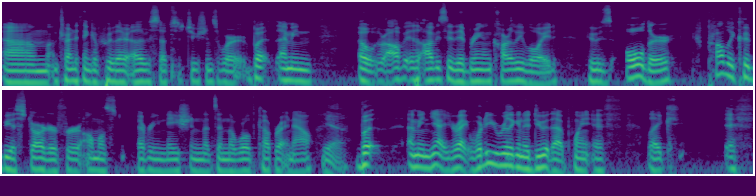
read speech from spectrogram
Um, I'm trying to think of who their other substitutions were, but I mean, oh, obviously they bring in Carli Lloyd, who's older, who probably could be a starter for almost every nation that's in the World Cup right now. Yeah. But I mean, yeah, you're right. What are you really going to do at that point if like if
